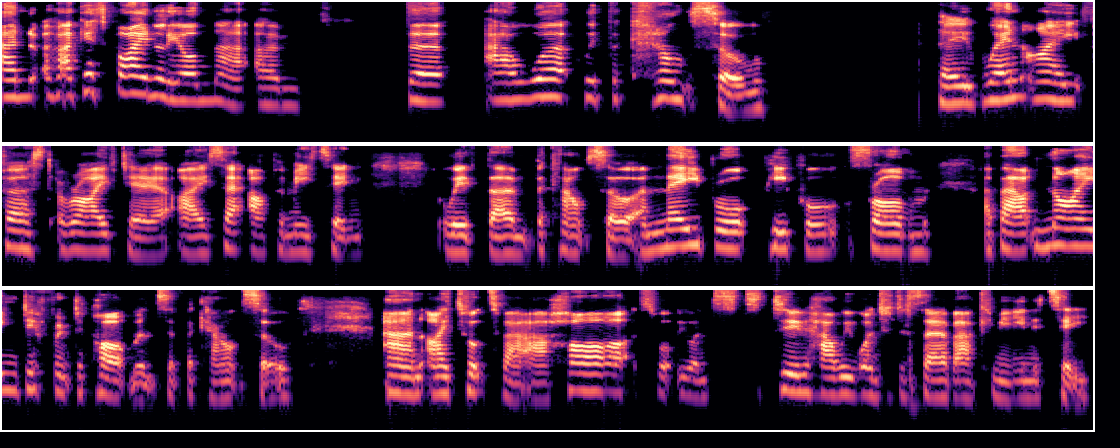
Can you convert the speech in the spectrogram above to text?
and I guess finally on that, um, the our work with the council. So when I first arrived here, I set up a meeting with um, the council, and they brought people from about nine different departments of the council. And I talked about our hearts, what we wanted to do, how we wanted to serve our community.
